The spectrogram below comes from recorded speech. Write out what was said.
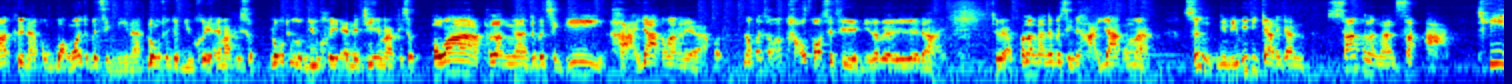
มากขึ้นนะ ผมหวังว่าจะเป็นสิ่งนี้นะ ลงทุนกับนิวเคลียร์ให้มากที่สุด ลงทุนกับนิวเคลียร์เอเนจีให้มากที่สุด เพราะว่าพลังงานจะเป็นสิ่งที่หายากมากในอนาคตเราก็สามารถเผาฟอสซิลฟิวอย่างนี้ได้ไปเรื่อยๆได้ใช่ไหมครับพลังงานจะเป็นสิ่งที่หายากมากๆซึ่งหนึ่งในวิธีการในการสร้างพลังงานสะอาดที่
